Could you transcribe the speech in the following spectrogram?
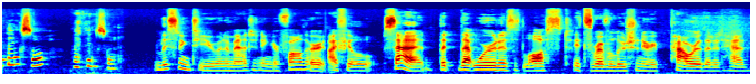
think so. I think so listening to you and imagining your father, I feel sad that that word has lost its revolutionary power that it had.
